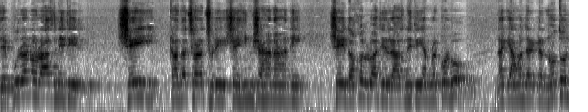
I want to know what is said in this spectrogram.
যে পুরানো রাজনীতির সেই কাঁদা ছড়াছড়ি, সেই হিংসা হানাহানি, সেই দখলবাজির রাজনীতি আমরা করব, নাকি আমাদের একটা নতুন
